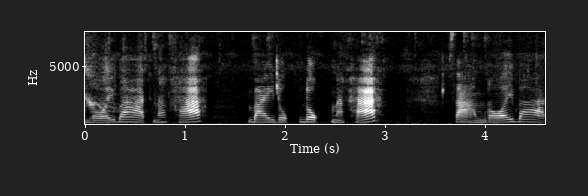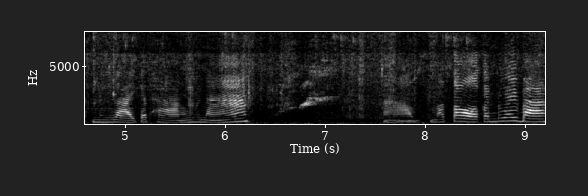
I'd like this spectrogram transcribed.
300 บาทนะคะ ใบดกๆนะคะสามร้อยบาทมีหลายกระถางอยู่นะามาต่อกันด้วยบาง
